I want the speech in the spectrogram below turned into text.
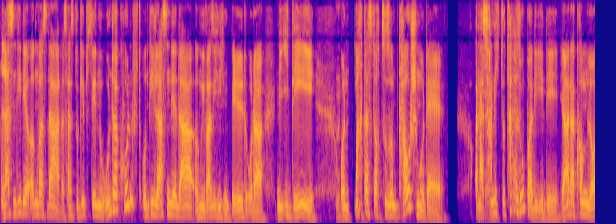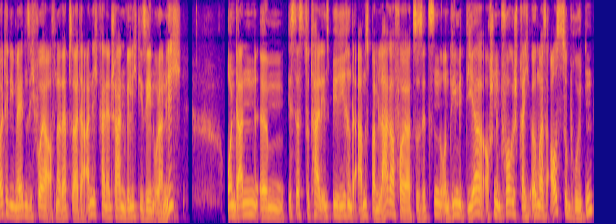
lassen die dir irgendwas da. Das heißt, du gibst denen eine Unterkunft und die lassen dir da irgendwie, weiß ich nicht, ein Bild oder eine Idee mhm. und macht das doch zu so einem Tauschmodell. Und das fand ich total super, die Idee. Ja, da kommen Leute, die melden sich vorher auf einer Webseite an. Ich kann entscheiden, will ich die sehen oder nicht. Und dann ähm, ist das total inspirierend, abends beim Lagerfeuer zu sitzen und wie mit dir auch schon im Vorgespräch irgendwas auszubrüten.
